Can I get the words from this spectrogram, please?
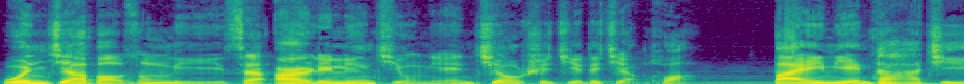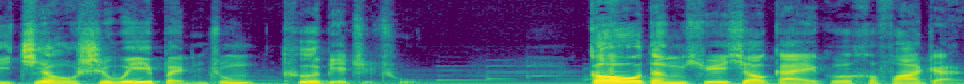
温家宝总理在二零零九年教师节的讲话《百年大计，教师为本》中特别指出，高等学校改革和发展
